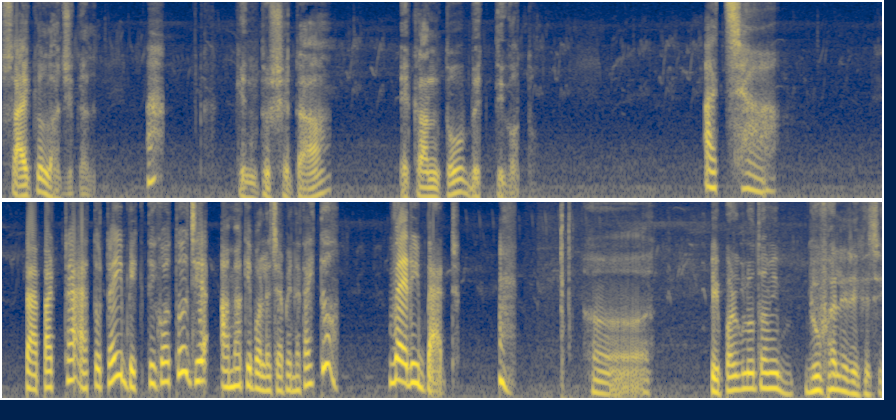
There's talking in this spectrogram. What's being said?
সাইকোলজিক্যাল কিন্তু সেটা একান্ত ব্যক্তিগত। আচ্ছা। ব্যাপারটা এতটাই ব্যক্তিগত যে আমাকে বলা যাবে না তাই তো? ভেরি ব্যাড পেপারগুলো তো আমি ব্লু ফাইলে রেখেছি।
